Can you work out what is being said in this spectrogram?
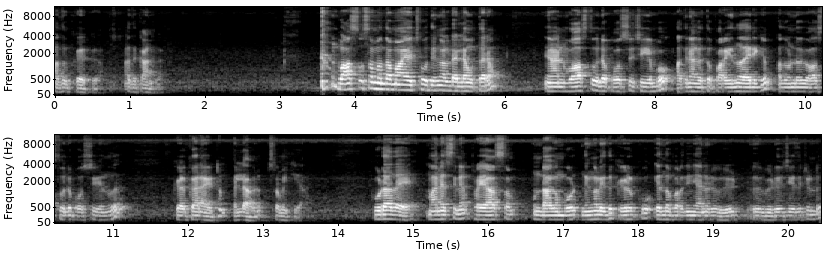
അത് കേൾക്കുക അത് കാണുക. വാസ്തു സംബന്ധമായ ചോദ്യങ്ങളുടെ എല്ലാം ഉത്തരം ഞാൻ വാസ്തുവിന്റെ പോസ്റ്റ് ചെയ്യുമ്പോൾ അതിനകത്ത് പറയുന്നതായിരിക്കും. അതുകൊണ്ട് വാസ്തുവിന്റെ പോസ്റ്റ് ചെയ്യുന്നത് കേൾക്കാനായിട്ടും എല്ലാവരും ശ്രമിക്കുക. കൂടാതെ മനസ്സിന് പ്രയാസം ഉണ്ടാകുമ്പോൾ നിങ്ങൾ ഇത് കേൾക്കൂ എന്ന് പറഞ്ഞ് ഞാനൊരു വീഡിയോ ചെയ്തിട്ടുണ്ട്.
